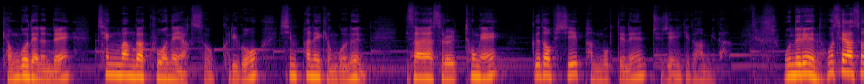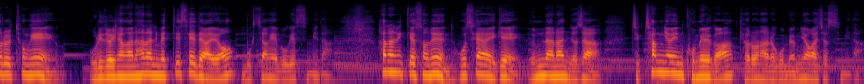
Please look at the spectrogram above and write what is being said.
경고되는데 책망과 구원의 약속 그리고 심판의 경고는 이사야서를 통해 끝없이 반복되는 주제이기도 합니다. 오늘은 호세아서를 통해 우리를 향한 하나님의 뜻에 대하여 묵상해 보겠습니다. 하나님께서는 호세아에게 음란한 여자, 즉 창녀인 고멜과 결혼하라고 명령하셨습니다.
